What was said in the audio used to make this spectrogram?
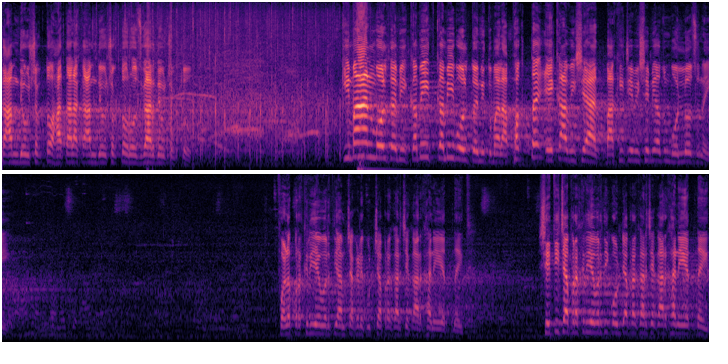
काम देऊ शकतो हाताला काम देऊ शकतो रोजगार देऊ शकतो. किमान बोलतोय मी कमीत कमी बोलतोय मी तुम्हाला फक्त एका विषयात बाकीचे विषय मी अजून बोललोच नाही. फळ प्रक्रियेवरती आमच्याकडे कुठच्या प्रकारचे कारखाने येत नाहीत? शेतीच्या प्रक्रियेवरती कोणत्या प्रकारचे कारखाने येत नाहीत?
